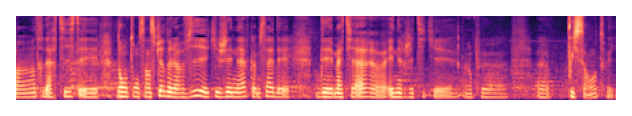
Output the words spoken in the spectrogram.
peintres d'artistes et dont on s'inspire de leur vie et qui génèrent comme ça des, des matières euh, énergétiques et un peu euh, euh, puissantes. Oui.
